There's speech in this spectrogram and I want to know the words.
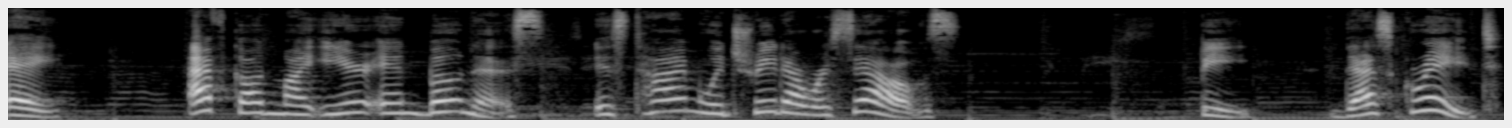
A. I've got my year end bonus. It's time we treat ourselves. B. That's great.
